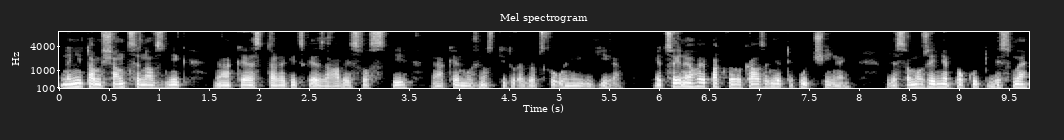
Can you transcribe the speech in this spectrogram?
není tam šance na vznik nějaké strategické závislosti, nějaké možnosti tu Evropskou unii vydírat. Něco jiného je pak velká země typu Číny, kde samozřejmě pokud bychom eh,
